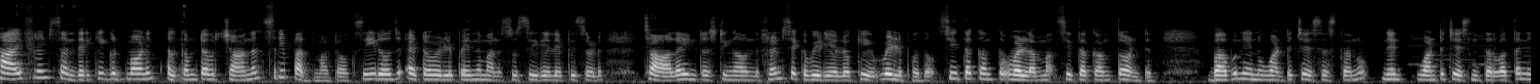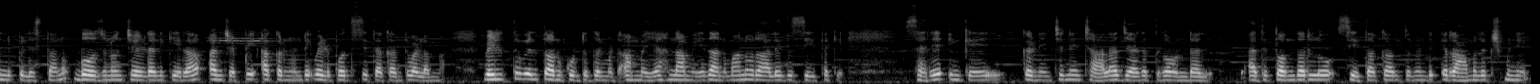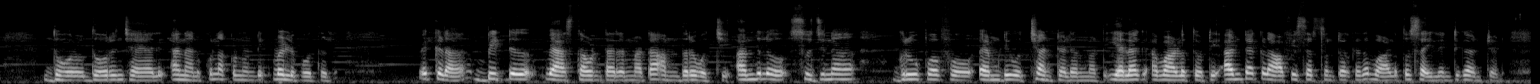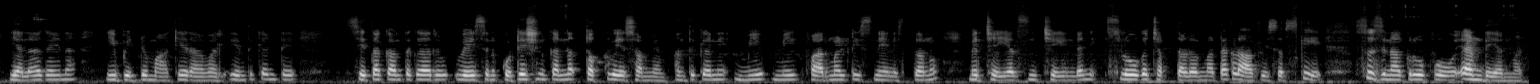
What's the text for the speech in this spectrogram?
Hi friends అందరికీ good morning. Welcome to our channel Sri Padma talks. ఈరోజు ఎటో వెళ్ళిపోయింది మనసు సీరియల్ ఎపిసోడ్. చాలా ఇంట్రెస్టింగ్గా ఉంది ఫ్రెండ్స్ ఇక వీడియోలోకి వెళ్ళిపోదాం. సీతాకాంత్ వాళ్ళమ్మ సీతాకాంత్తో అంటుంది. బాబు నేను వంట చేసేస్తాను. నేను వంట చేసిన తర్వాత నిన్ను పిలుస్తాను. భోజనం చేయడానికి రా అని చెప్పి అక్కడ నుండి వెళ్ళిపోతుంది సీతాకాంత్ వాళ్ళమ్మ. వెళ్తూ వెళ్తూ అనుకుంటుంది అనమాట అమ్మయ్య నా మీద అనుమానం రాలేదు సీతకి. సరే ఇంకే ఇక్కడి నుంచి నేను చాలా జాగ్రత్తగా ఉండాలి. అతి తొందరలో సీతాకాంత నుండి రామలక్ష్మిని దూ దూరం చేయాలి అని అనుకుని అక్కడ నుండి వెళ్ళిపోతుంది. ఇక్కడ బిడ్ వేస్తూ ఉంటారనమాట అందరూ వచ్చి. అందులో సుజన గ్రూప్ ఆఫ్ ఎండి వచ్చి అంటాడనమాట ఎలాగ వాళ్ళతోటి? అంటే అక్కడ ఆఫీసర్స్ ఉంటారు కదా వాళ్ళతో సైలెంట్గా అంటాడు. ఎలాగైనా ఈ బిడ్డ మాకే రావాలి. ఎందుకంటే సీతాకాంత్ గారు వేసిన కొటేషన్ కన్నా తక్కువ వేసాం మేము అందుకని మీ మీ ఫార్మాలిటీస్ నేను ఇస్తాను. మీరు చేయాల్సింది చేయండి అని స్లోగా చెప్తాడనమాట అక్కడ ఆఫీసర్స్కి. సుజనా గ్రూప్ ఎండి అనమాట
